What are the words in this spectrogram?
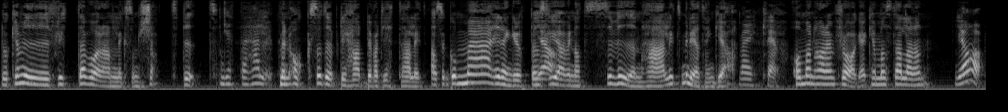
Då kan vi flytta våran liksom chatt dit. Jättehärligt. Men också typ det hade varit jättehärligt. Alltså gå med i den gruppen så Ja. gör vi något svinhärligt med det tänker jag. Verkligen. Om man har en fråga kan man ställa den. Ja.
